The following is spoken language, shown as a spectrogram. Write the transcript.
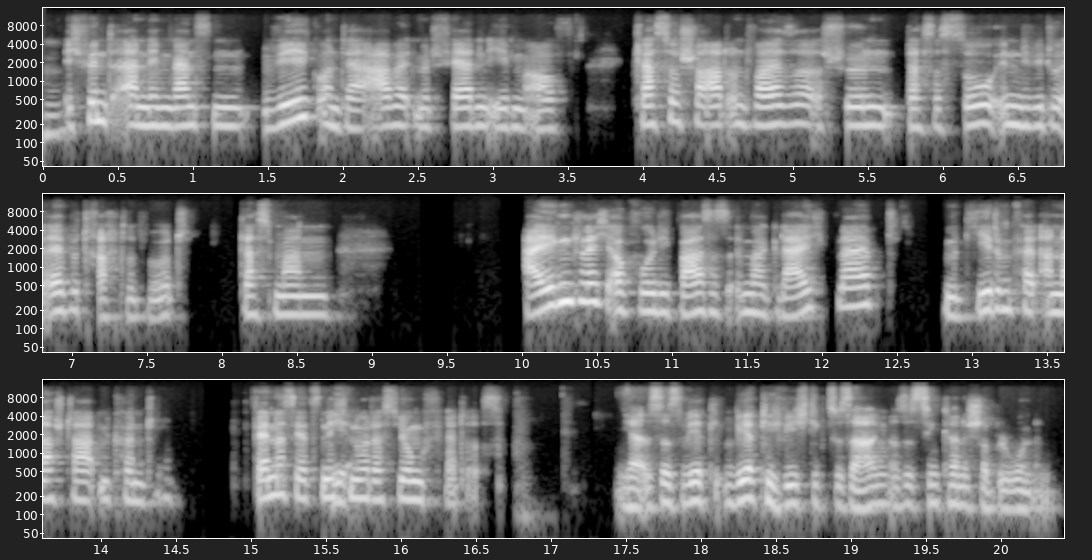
mhm. ich finde an dem ganzen Weg und der Arbeit mit Pferden eben auf klassische Art und Weise schön, dass es so individuell betrachtet wird, dass man eigentlich, obwohl die Basis immer gleich bleibt, mit jedem Pferd anders starten könnte. Wenn es jetzt nicht ja. nur das Jungpferd ist. Ja, es ist wirklich, wirklich wichtig zu sagen, also es sind keine Schablonen.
